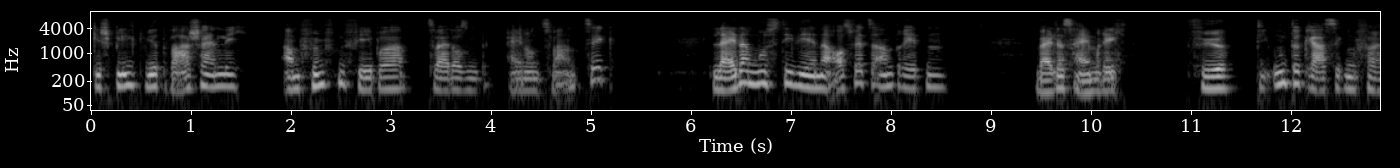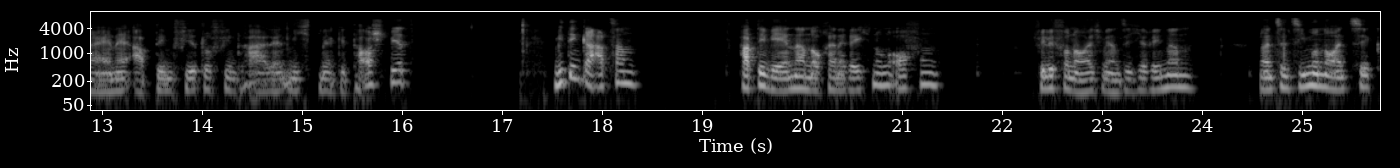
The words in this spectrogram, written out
Gespielt wird wahrscheinlich am 5. Februar 2021. Leider muss die Wiener auswärts antreten, weil das Heimrecht für die unterklassigen Vereine ab dem Viertelfinale nicht mehr getauscht wird. Mit den Grazern hat die Wiener noch eine Rechnung offen. Viele von euch werden sich erinnern, 1997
